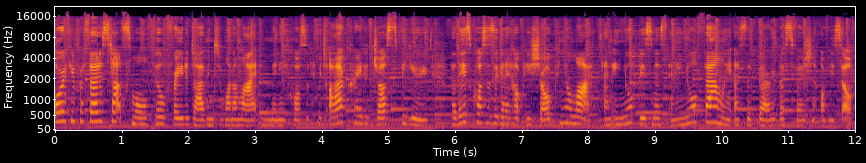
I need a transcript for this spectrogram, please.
Or if you prefer to start small, feel free to dive into one of my mini courses, which I've created just for you. Now, these courses are going to help you show up in your life and in your business and in your family as the very best version of yourself.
